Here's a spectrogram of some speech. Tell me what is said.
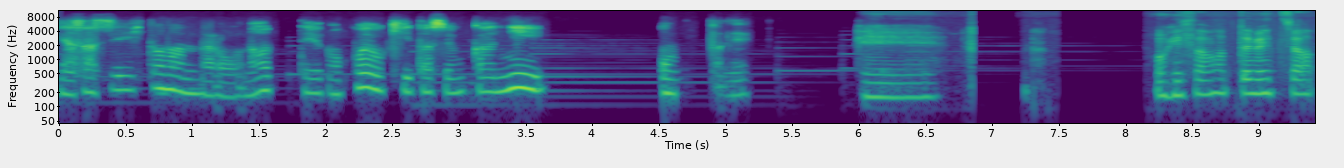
優しい人なんだろうなっていうのを声を聞いた瞬間に思ったね。へえ お日様ってめっちゃ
